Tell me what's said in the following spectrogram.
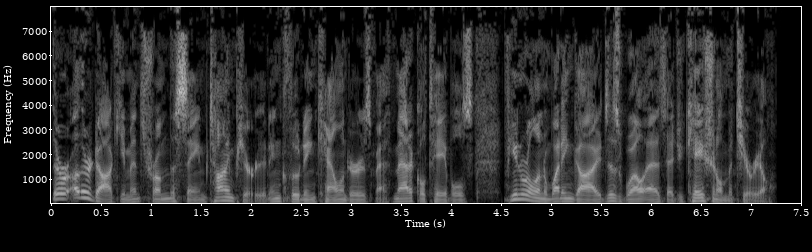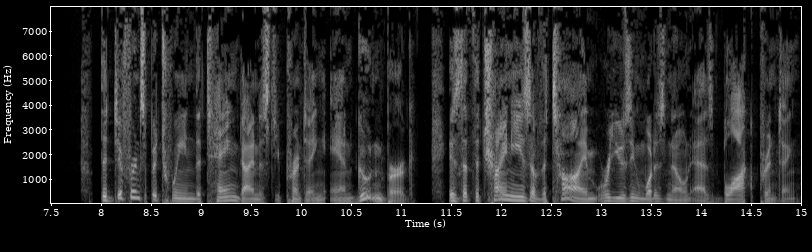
There are other documents from the same time period, including calendars, mathematical tables, funeral and wedding guides, as well as educational material. The difference between the Tang Dynasty printing and Gutenberg is that the Chinese of the time were using what is known as block printing.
